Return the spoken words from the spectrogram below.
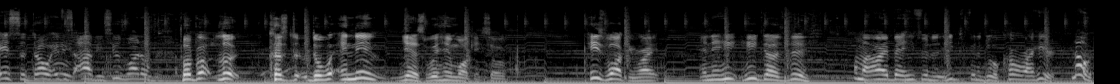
is to throw it's obvious. He was wide open. But bro, look, cause the, the and then yes, with him walking, so he's walking right, and then he he does this. I'm like, all right, bet he's finna he's finna do a curl right here. No,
